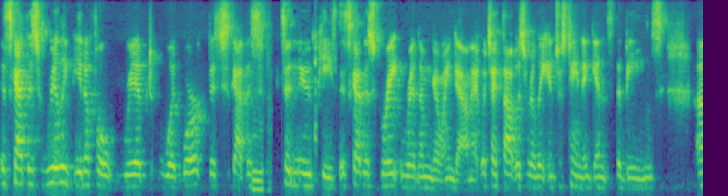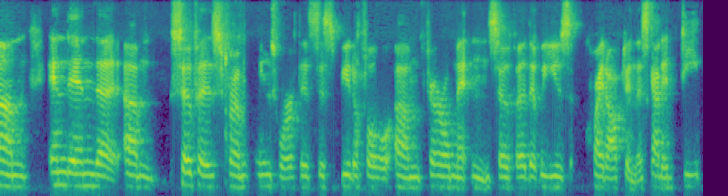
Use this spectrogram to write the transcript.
It's got this really beautiful ribbed woodwork that's got this, mm. it's a new piece. It's got this great rhythm going down it, which I thought was really interesting against the beams. Um, and then the um, sofas from Ainsworth is this beautiful um, Farrell mitten sofa that we use quite often. It's got a deep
